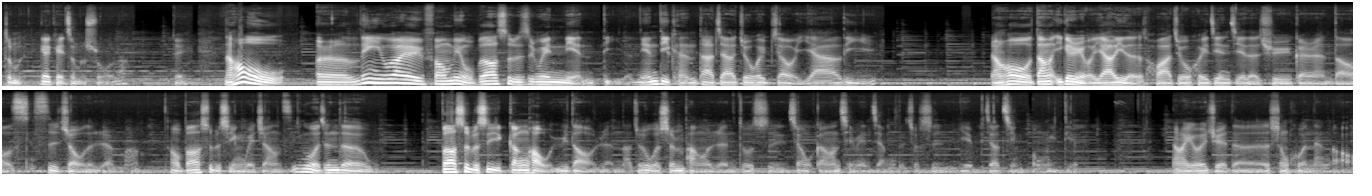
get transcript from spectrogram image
这么应该可以这么说了。对，然后。呃，另外一方面，我不知道是不是因为年底，年底可能大家就会比较有压力。然后，当一个人有压力的话，就会间接的去感染到四周的人嘛。我不知道是不是因为这样子，因为我真的不知道是不是刚好我遇到的人啊，就是我身旁的人都是像我刚刚前面讲的，就是也比较紧绷一点，然后也会觉得生活难熬。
